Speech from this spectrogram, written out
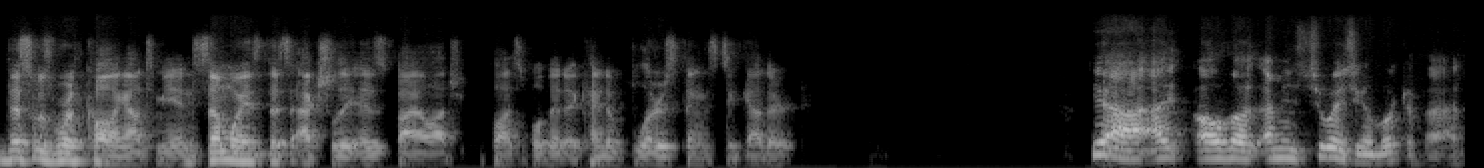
this was worth calling out to me. In some ways, this actually is biologically plausible that it kind of blurs things together yeah, I although I mean, there's two ways you can look at that.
